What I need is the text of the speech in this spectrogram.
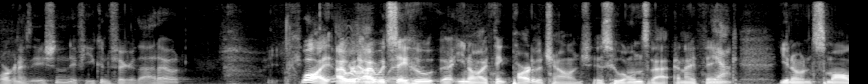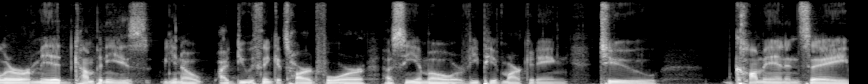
organization, if you can figure that out, Well, I, I would I would say who uh, you know I think part of the challenge is who owns that, and I think Yeah. you know in smaller or mid companies, you know I do think it's hard for a CMO or VP of marketing to come in and say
